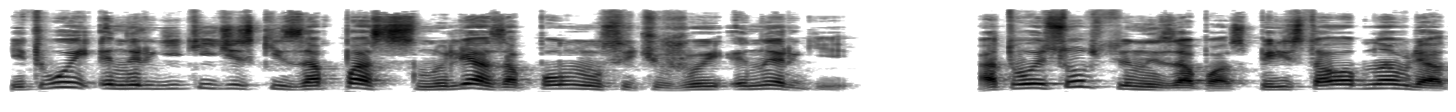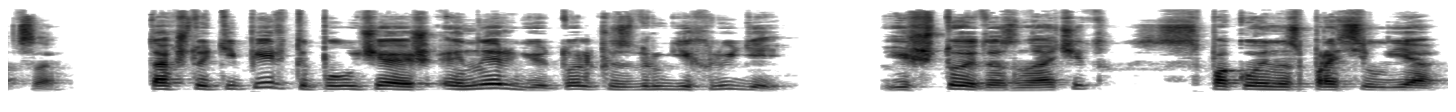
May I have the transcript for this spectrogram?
И твой энергетический запас с нуля заполнился чужой энергией. А твой собственный запас перестал обновляться, так что теперь ты получаешь энергию только с других людей. «И что это значит?» – спокойно спросил я.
